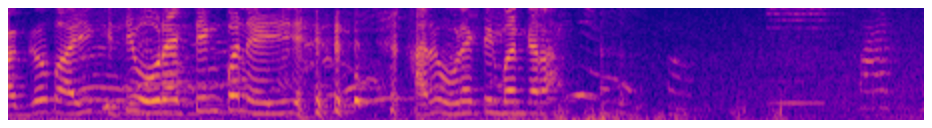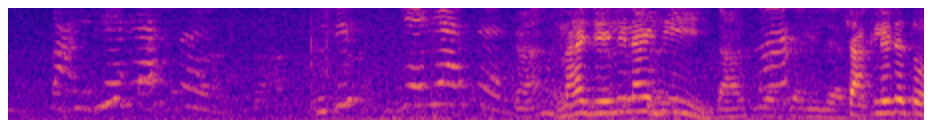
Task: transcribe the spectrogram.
अगं बाई किती ओव्हर ऍक्टिंग पण आहे ही. अरे ओव्हर ऍक्टिंग बंद करा. नाही जेली नाही ती. चॉकलेट आहे तो.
